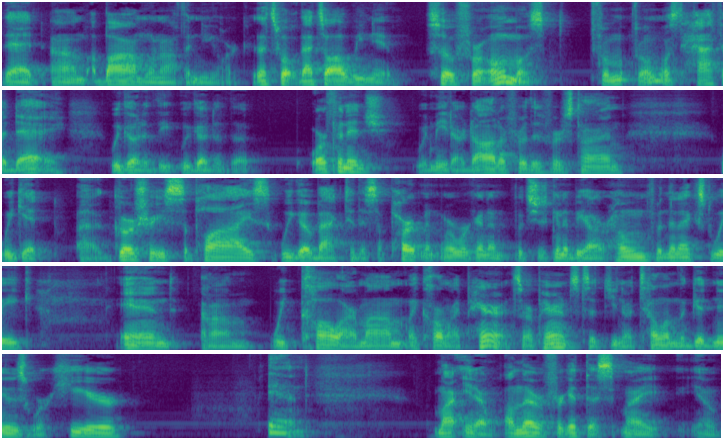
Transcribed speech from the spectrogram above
that um, a bomb went off in New York. That's what. That's all we knew. So for almost for, for almost half a day. We go to the we go to the orphanage. We meet our daughter for the first time. We get uh, groceries, supplies. We go back to this apartment where we're gonna, which is gonna be our home for the next week. And um, we call our mom. I call my parents. Our parents to you know tell them the good news. We're here. And my, you know, I'll never forget this. My, you know,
